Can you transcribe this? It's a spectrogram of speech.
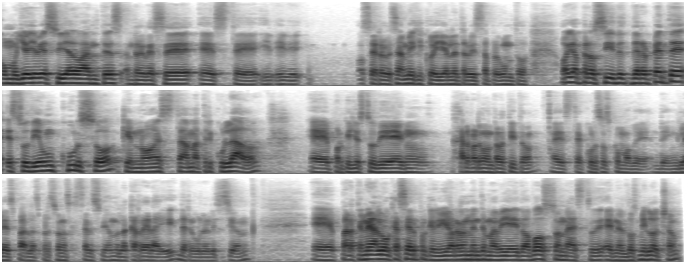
como yo ya había estudiado antes, regresé, este, y- y- o sea, regresé a México y en la entrevista pregunto, oiga, pero si de, de repente estudié un curso que no está matriculado, eh, porque yo estudié en Harvard un ratito, este, cursos como de, de inglés para las personas que están estudiando la carrera ahí, de regularización, eh, para tener algo que hacer, porque yo realmente me había ido a Boston a en el 2008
